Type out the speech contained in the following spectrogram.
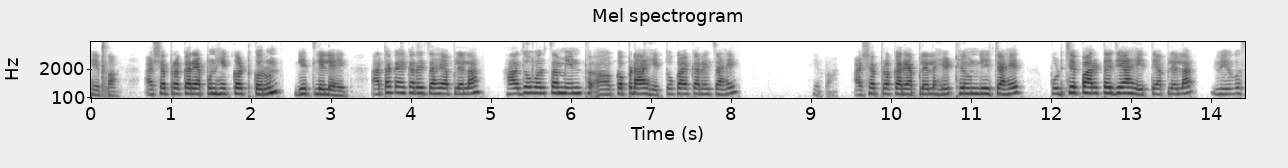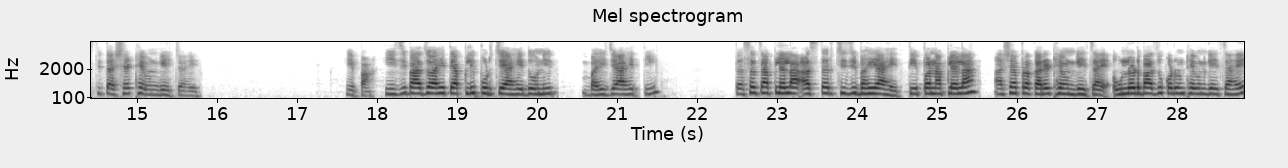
हे पा अशा प्रकारे आपण हे कट करून घेतलेले आहेत. आता काय करायचं आहे आपल्याला? हा जो वरचा मेन कपडा आहे तो काय करायचा आहे? हे पा अशा प्रकारे आपल्याला हे ठेवून घ्यायचे आहेत. पुढचे पार्ट जे आहेत ते आपल्याला व्यवस्थित असे ठेवून घ्यायचे आहेत. हे पा ही जी बाजू आहे ती आपली पुढची आहे दोन्ही बाही जी आहेत ती. तसंच आपल्याला अस्तरची जी बाही आहे ती पण आपल्याला अशा प्रकारे ठेवून घ्यायचं आहे. उलट बाजूकडून ठेवून घ्यायचं आहे.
